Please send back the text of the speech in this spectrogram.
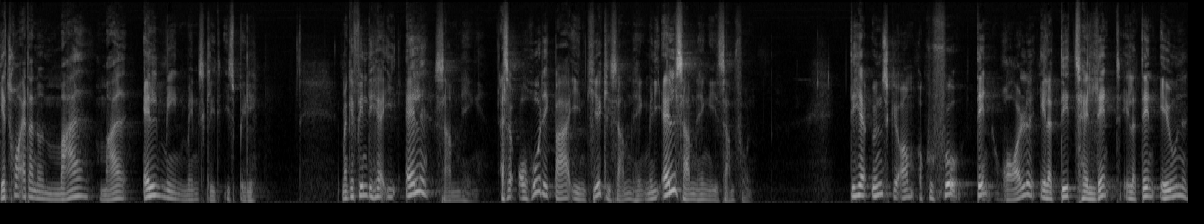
Jeg tror, at der er noget meget, meget almen menneskeligt i spil. Man kan finde det her i alle sammenhænge. Altså overhovedet ikke bare i en kirkelig sammenhæng, men i alle sammenhænge i et samfund. Det her ønske om at kunne få den rolle, eller det talent, eller den evne,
